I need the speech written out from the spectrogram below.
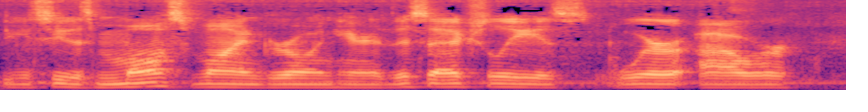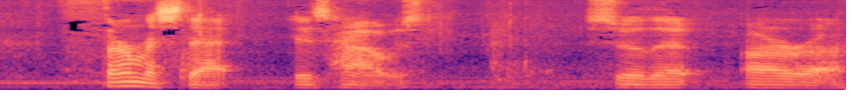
you can see this moss vine growing here. This actually is where our thermostat is housed, so that our uh,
